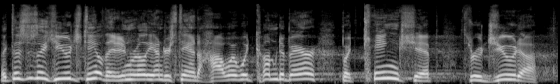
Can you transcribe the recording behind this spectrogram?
Like, this is a huge deal. They didn't really understand how it would come to bear, but kingship through Judah.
